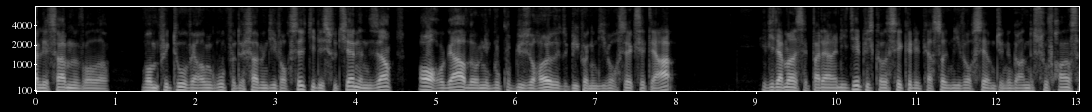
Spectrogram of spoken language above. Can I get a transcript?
les femmes vont, vont plutôt vers un groupe de femmes divorcées qui les soutiennent en disant Oh, regarde, on est beaucoup plus heureuse depuis qu'on est divorcé, etc. Évidemment, ce n'est pas la réalité, puisqu'on sait que les personnes divorcées ont une grande souffrance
